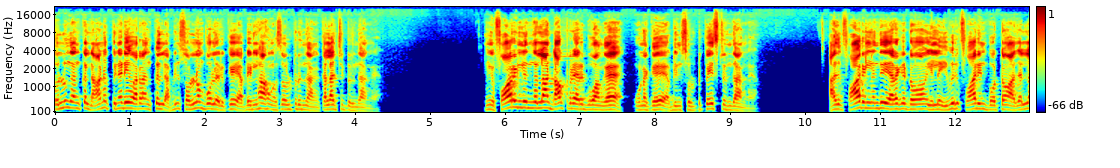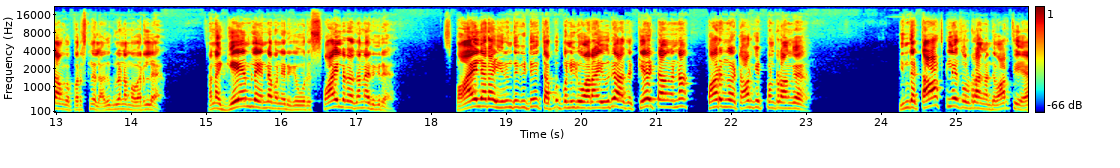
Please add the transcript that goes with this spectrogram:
சொல்லுங்கள் அங்கிள். நானும் பின்னாடி வரேன் அங்கிள் அப்படின்னு சொல்லும் போல இருக்குது அப்படின்லாம் அவங்க சொல்லிட்டு இருந்தாங்க கலாச்சிட்டு இருந்தாங்க. நீங்கள் ஃபாரின்லேருந்தெல்லாம் டாக்டர் இறக்குவாங்க உனக்கு அப்படின்னு சொல்லிட்டு பேசிட்டு இருந்தாங்க. அது ஃபாரின்லேருந்து இறக்கட்டும் இல்லை இவர் ஃபாரின் போட்டோம் அதெல்லாம் அவங்க பர்சனல் அதுக்குள்ளே நம்ம வரல. ஆனால் கேமில் என்ன பண்ணியிருக்கு ஒரு ஸ்பாய்லராக தானே இருக்கிற. ஸ்பாய்லராக இருந்துக்கிட்டு தப்பு பண்ணிவிடுவாராம் இவரு? அதை கேட்டாங்கன்னா பாருங்க டார்கெட் பண்ணுறாங்க இந்த டாஸ்க்லேயே சொல்கிறாங்க அந்த வார்த்தையை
